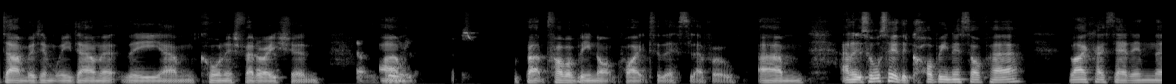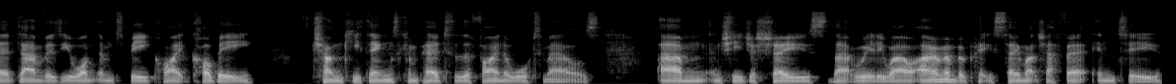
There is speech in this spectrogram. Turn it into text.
Danver, didn't we, down at the um, Cornish Federation. Um, but probably not quite to this level. Um, and it's also the cobbiness of her. Like I said, in the Danvers, you want them to be quite cobby, chunky things compared to the finer watermaels. Um, and she just shows that really well. I remember putting so much effort into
